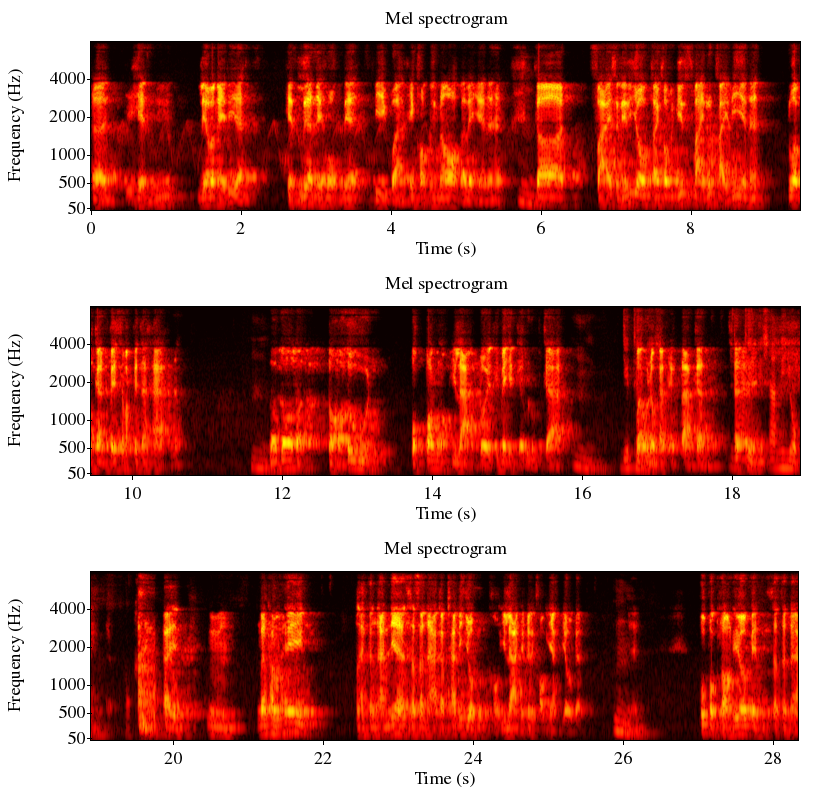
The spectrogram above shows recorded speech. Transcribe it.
เอ่อเห็นเรียกว่าไงดีอะ เห็นเลือดในอกเนี่ยดีกว่าไอ้ของข้างนอกอะไรเงี้ยนะฮะอืมก็ฝ่ายสนิยมฝ่ายคอมมิวนิสต์ฝ่ายรุ่นฝ่ายนี่นะรวมกันไปสมัครเป็นทหารนะอืมแล้วก็ต่อสู้ปกป้องอิหร่านโดยที่ไม่เห็นแก่อุดมการณ์อืมยึดถืว่าอุดมการณ์แตกต่างกันยึดใช่ถือนิชาตินิยมของเขาใช่อืมมันทำให้หลังจากนั้นเนี่ย ศาสนากับชาตินิยมของอิหร่านเนี่ยเป็นของอย่างเดียวกันอืมผู้ปกครองที่ว่าเป็นศาสนา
